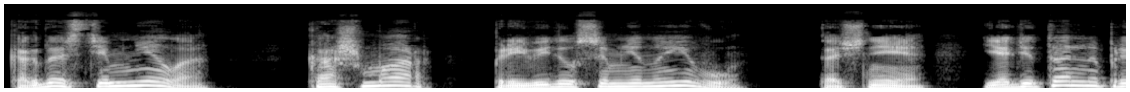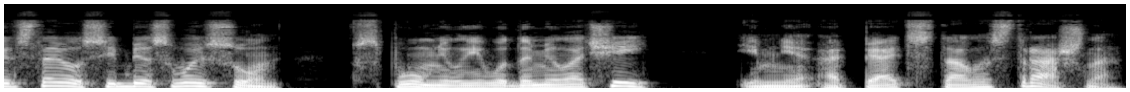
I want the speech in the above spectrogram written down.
Когда стемнело, кошмар привиделся мне наяву. Точнее, я детально представил себе свой сон, вспомнил его до мелочей, и мне опять стало страшно.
